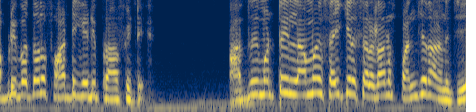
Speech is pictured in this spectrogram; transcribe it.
அப்படி பார்த்தாலும் ஃபார்ட்டி கேடி ப்ராஃபிட்டு அது மட்டும் இல்லாமல் சைக்கிள் சில நேரம் பஞ்சர் ஆணுச்சு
